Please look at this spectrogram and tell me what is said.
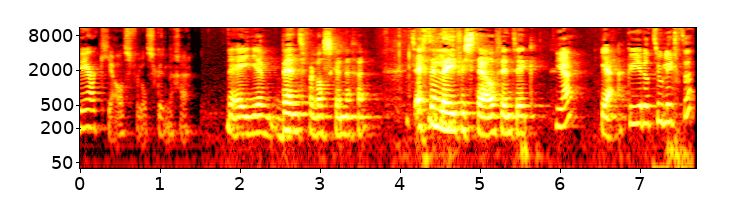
werk je als verloskundige? Nee, je bent verloskundige. Het is echt een levensstijl, vind ik. Ja? Ja. Kun je dat toelichten?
